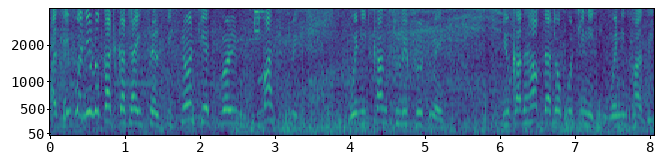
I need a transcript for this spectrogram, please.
I think when you look at Qatar itself, it's not yet very much strict when it comes to recruitment. You can have that opportunity when you have it,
